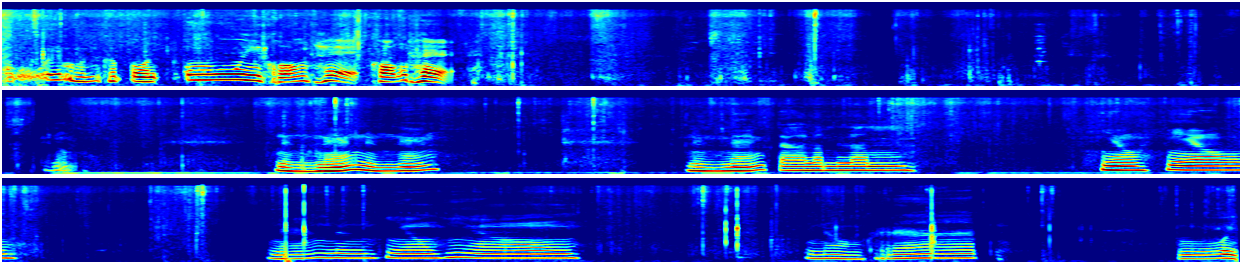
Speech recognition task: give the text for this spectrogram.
โอ้ยมันครับโอนโอ้ย ของแท้ของแท้ พี่น้อง หนึ่งแนงหนึ่งแนงหนึ่งแนงตาลำลำเหี่ยวเหี่ยวแนงหนึ่งเหี่ยวเหี่ยวพี่น้องครับโอ้ย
